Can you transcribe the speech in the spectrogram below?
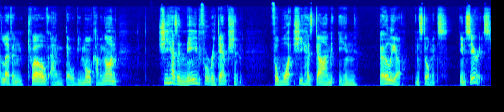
11, 12, and there will be more coming on, she has a need for redemption for what she has done in earlier installments in series.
